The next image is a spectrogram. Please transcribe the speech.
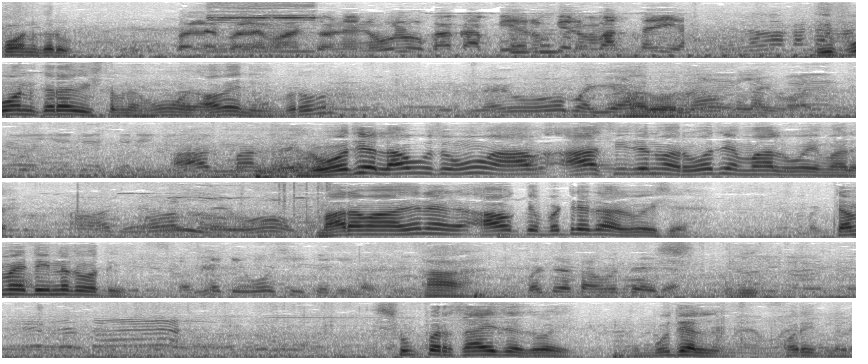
ફોન કરું. ભલે ભલે વાંધો નહીં. ને ઓલું કાકા બે રૂપિયા વાત થઈ એ ફોન કરાવીશ તમને હું આવે નહીં બરોબર? રોજે લાવું છું હું આ આ સિઝનમાં રોજે માલ હોય મારે. મારામાં છે ને આ વખતે બટેટા જ હોય છે. ટમેટી નથી હોતી. ઓછી કરી નાખી. હા. બટેટા સુપર સાઈઝ જ હોય. બુધેલ ઓરિજિનલ.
